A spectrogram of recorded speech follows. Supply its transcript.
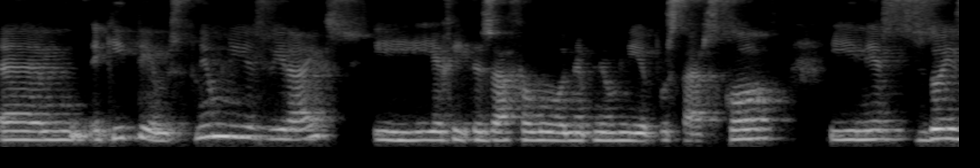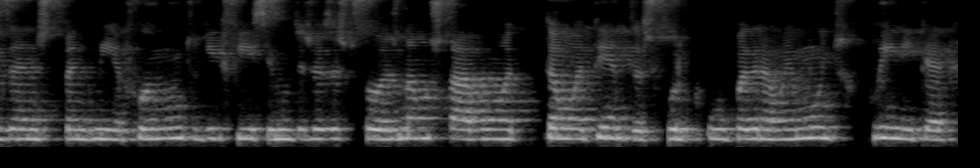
um, aqui temos pneumonias virais, e a Rita já falou na pneumonia por SARS-CoV, e nestes dois anos de pandemia foi muito difícil, muitas vezes as pessoas não estavam tão atentas porque o padrão é muito clínica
